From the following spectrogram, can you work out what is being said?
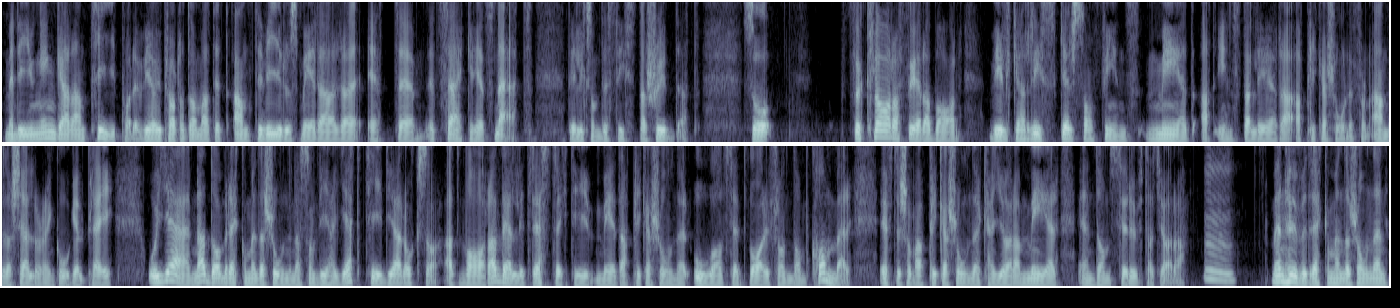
Men det är ju ingen garanti på det. Vi har ju pratat om att ett antivirus mer är ett, eh, ett säkerhetsnät. Det är liksom det sista skyddet. Så förklara för era barn vilka risker som finns med att installera applikationer från andra källor än Google Play. Och gärna de rekommendationerna som vi har gett tidigare också, att vara väldigt restriktiv med applikationer oavsett varifrån de kommer, eftersom applikationer kan göra mer än de ser ut att göra. Men huvudrekommendationen,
